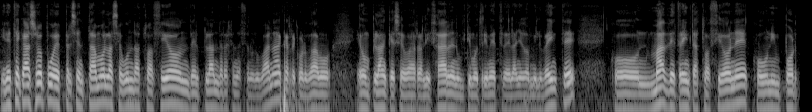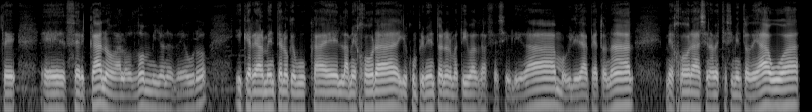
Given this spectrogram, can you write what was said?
Y en este caso, pues presentamos la segunda actuación del Plan de Regeneración Urbana, que recordamos es un plan que se va a realizar en el último trimestre del año 2020 con más de 30 actuaciones, con un importe eh, cercano a los 2 millones de euros y que realmente lo que busca es la mejora y el cumplimiento de normativas de accesibilidad, movilidad peatonal, mejoras en abastecimiento de agua,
